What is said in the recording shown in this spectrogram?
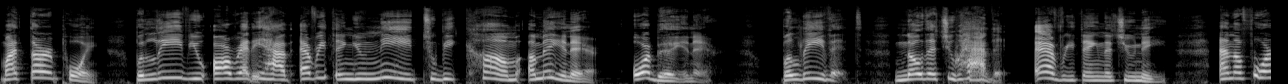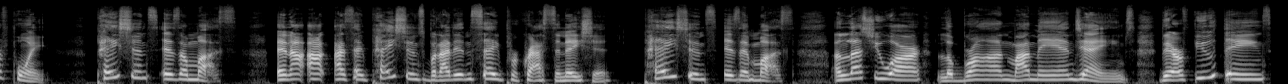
My third point, believe you already have everything you need to become a millionaire or billionaire. Believe it. Know that you have it, everything that you need. And the fourth point, patience is a must. And I, I, I say patience, but I didn't say procrastination. Patience is a must. Unless you are LeBron, my man James, there are few things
